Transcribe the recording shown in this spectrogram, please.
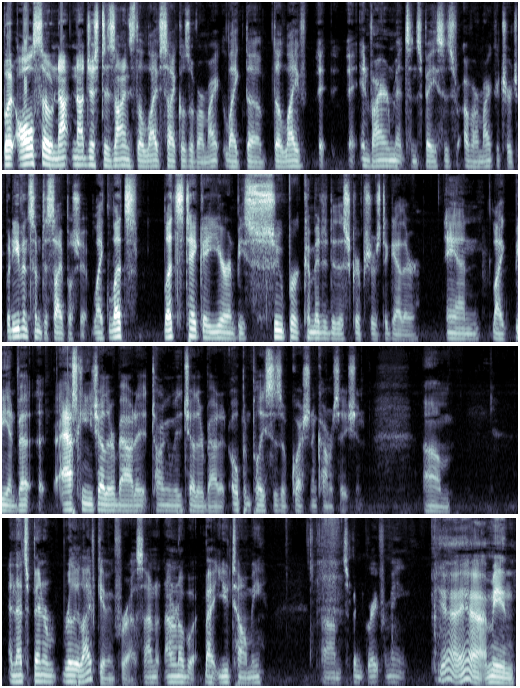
But also not not just designs the life cycles of our like the the life environments and spaces of our microchurch but even some discipleship. Like let's let's take a year and be super committed to the scriptures together and like be inve- asking each other about it, talking with each other about it, open places of question and conversation. Um, and that's been a really life giving for us. I don't, I don't know about, you, Tommy. Um, it's been great for me. Yeah, yeah. I mean,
